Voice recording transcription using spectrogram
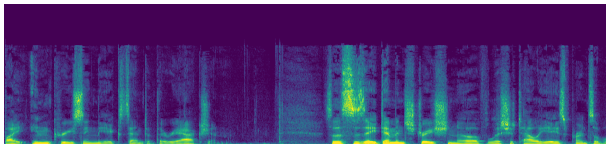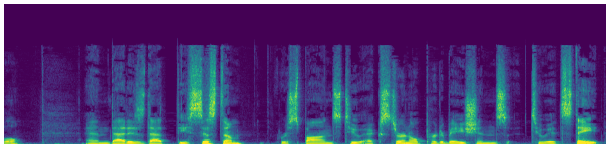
by increasing the extent of the reaction. So this is a demonstration of Le Chatelier's principle, and that is that the system responds to external perturbations to its state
